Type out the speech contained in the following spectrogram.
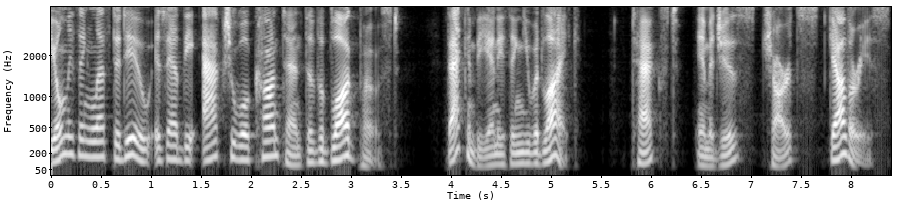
The only thing left to do is add the actual content of the blog post. That can be anything you would like text, images, charts, galleries.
